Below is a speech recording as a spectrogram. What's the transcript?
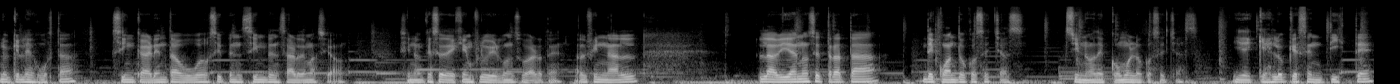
lo que les gusta sin caer en tabúes o sin pensar demasiado. Sino que se dejen fluir con su arte. Al final, la vida no se trata de cuánto cosechas, sino de cómo lo cosechas y de qué es lo que sentiste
